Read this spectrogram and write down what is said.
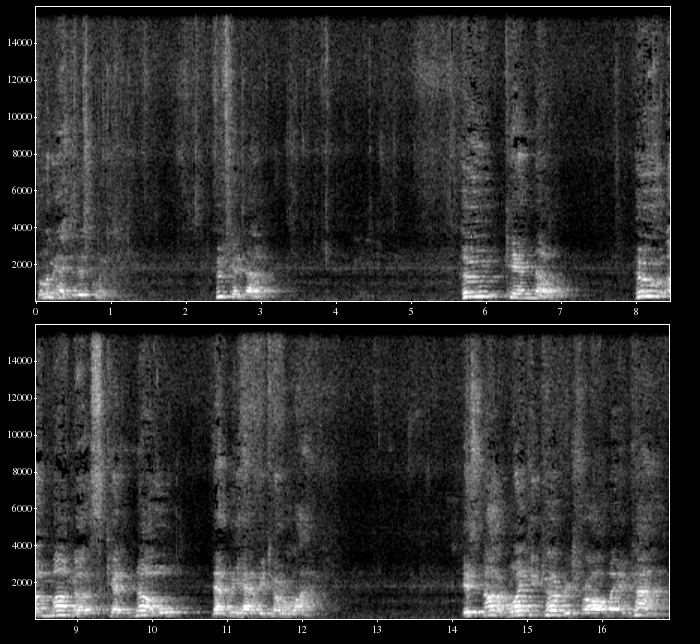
So let me ask you this question Who can know? Who can know? Who among us can know that we have eternal life? It's not a blanket coverage for all mankind.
